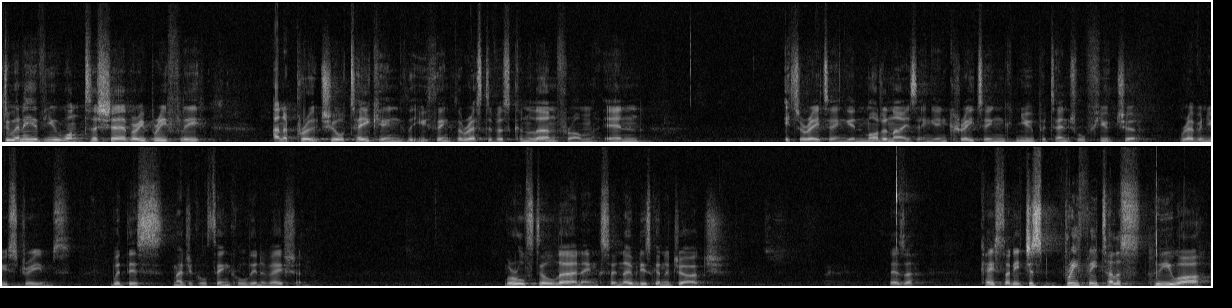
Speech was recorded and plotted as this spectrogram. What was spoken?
do any of you want to share very briefly an approach you're taking that you think the rest of us can learn from in iterating, in modernizing, in creating new potential future revenue streams with this magical thing called innovation? We're all still learning, so nobody's going to judge. There's a case study. Just briefly tell us who you are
